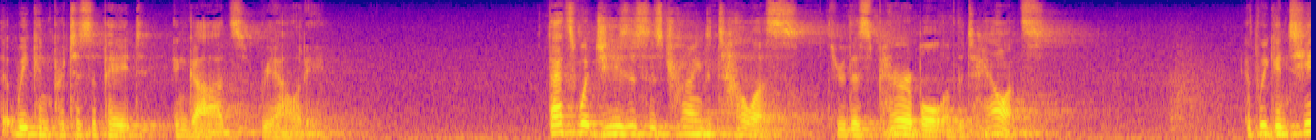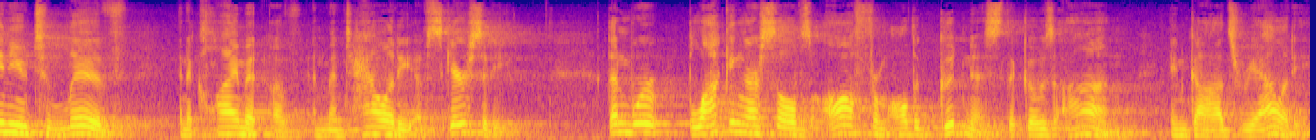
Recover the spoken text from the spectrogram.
that we can participate in God's reality. That's what Jesus is trying to tell us through this parable of the talents. If we continue to live in a climate of and mentality of scarcity, then we're blocking ourselves off from all the goodness that goes on in God's reality.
